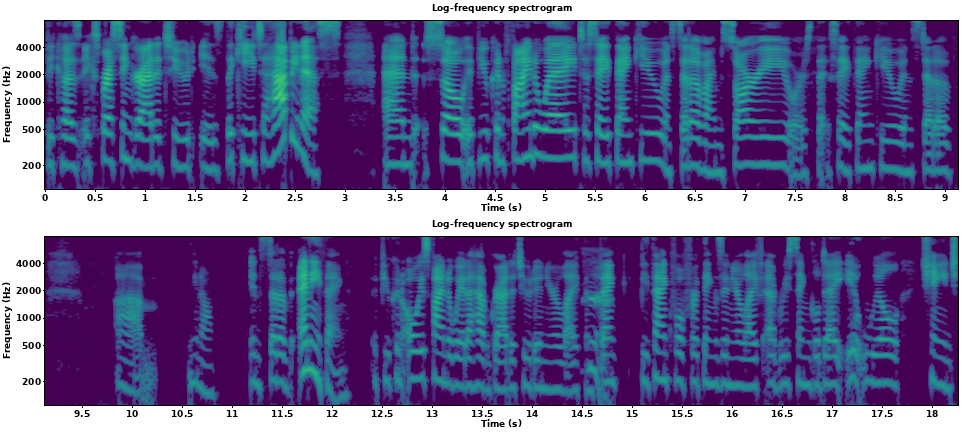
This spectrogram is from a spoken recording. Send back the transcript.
because expressing gratitude is the key to happiness. And so if you can find a way to say thank you instead of I'm sorry or say thank you instead of um, you know, instead of anything. If you can always find a way to have gratitude in your life and Yeah. thank be thankful for things in your life every single day, it will change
